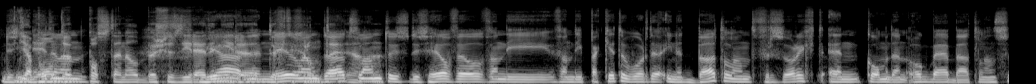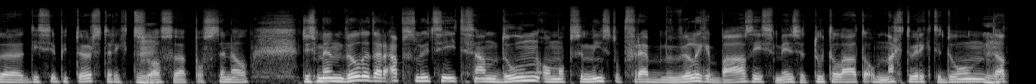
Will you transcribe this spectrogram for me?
dus in ja Nederland, de PostNL-busjes die rijden ja, hier in Nederland, Duitsland. Dus, dus heel veel van die, van die pakketten worden in het buitenland verzorgd en komen dan ook bij buitenlandse distributeurs terecht, mhm. zoals PostNL. Dus men wilde daar absoluut iets aan doen om op zijn minst op vrij bewillige basis mensen toe te laten om nachtwerk te doen, mhm. dat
